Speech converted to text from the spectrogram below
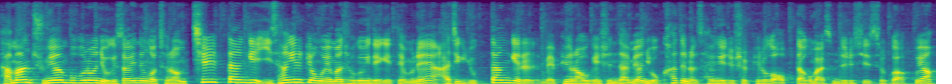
다만 중요한 부분은 여기 써 있는 것처럼 7단계 이상일 경우에만 적용이 되기 때문에 아직 6단계를 매핑을 하고 계신다면 이 카드는 사용해 주실 필요가 없다고 말씀드릴 수 있을 것 같고요.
